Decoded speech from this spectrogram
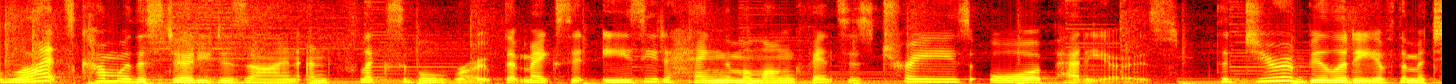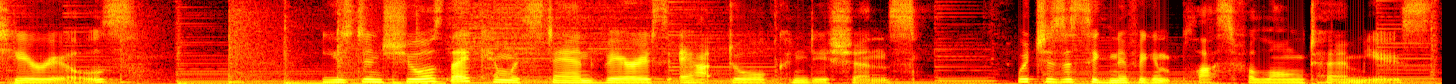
lights come with a sturdy design and flexible rope that makes it easy to hang them along fences, trees, or patios. The durability of the materials used ensures they can withstand various outdoor conditions which is a significant plus for long term use.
